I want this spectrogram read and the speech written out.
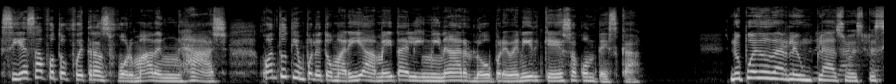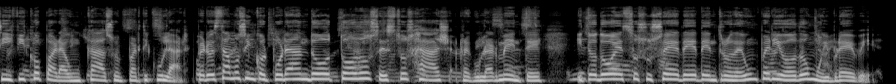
si esa foto fue transformada en un hash, ¿cuánto tiempo le tomaría a Meta eliminarlo o prevenir que eso acontezca? No puedo darle un plazo específico para un caso en particular, pero estamos incorporando todos estos hash regularmente y todo eso sucede dentro de un periodo muy breve.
